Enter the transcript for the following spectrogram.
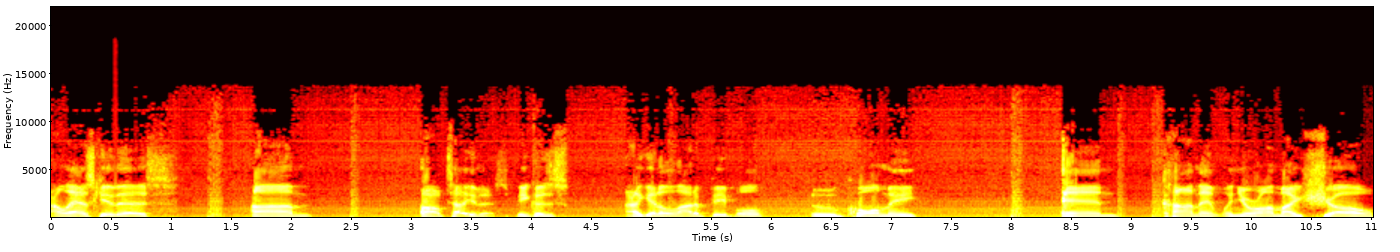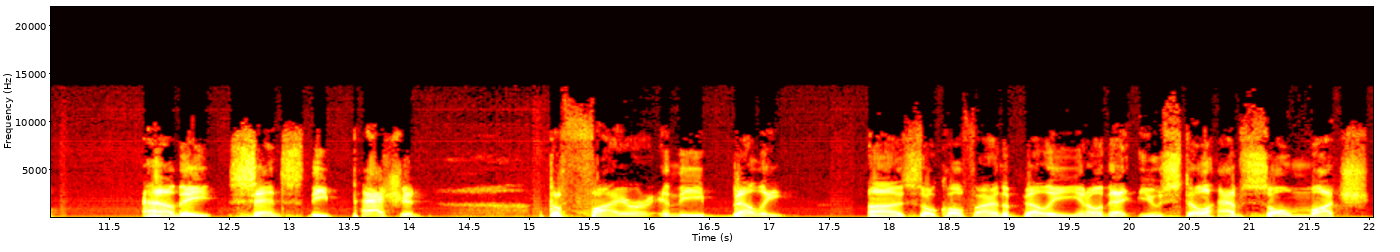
I'll ask you this. Um, I'll tell you this because I get a lot of people who call me and comment when you're on my show how they sense the passion, the fire in the belly, uh, so called fire in the belly, you know, that you still have so much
